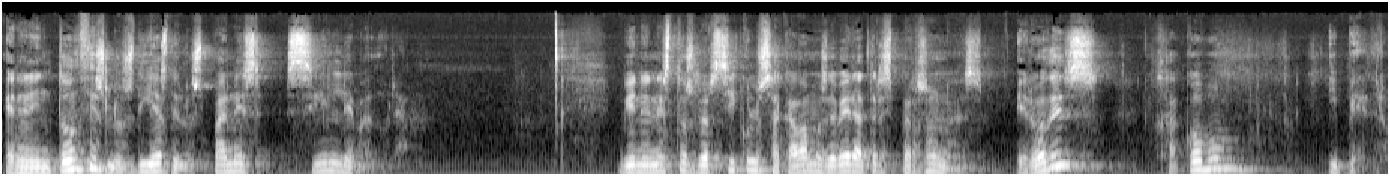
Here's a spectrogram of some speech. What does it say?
Eran entonces los días de los panes sin levadura. Bien, en estos versículos acabamos de ver a tres personas, Herodes, Jacobo y Pedro.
